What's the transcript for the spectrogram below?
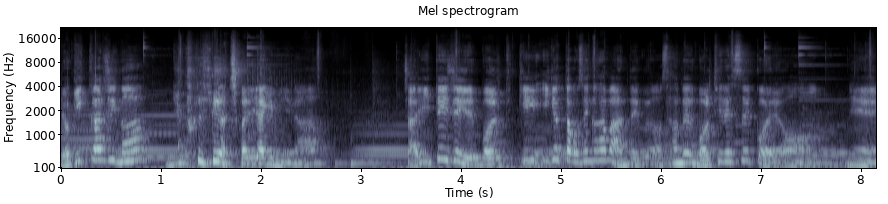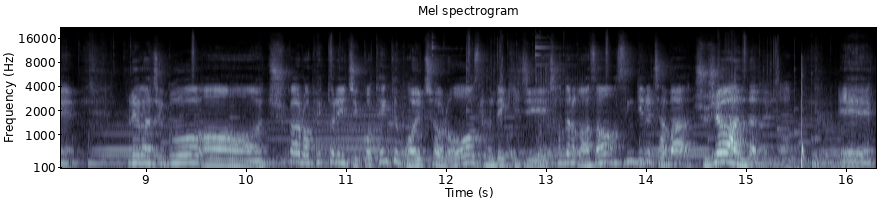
여기까지가 뉴클리어 전략입니다. 자 이때 이제 멀티 이겼다고 생각하면 안 되고요. 상대는 멀티를 했을 거예요. 예 그래가지고 어 추가로 팩토리 짓고 탱크 벌처로 상대 기지에 쳐들어가서 승기를 잡아 주셔야 한다는 거 예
